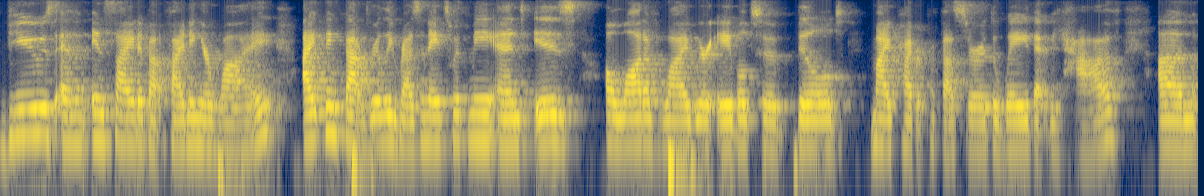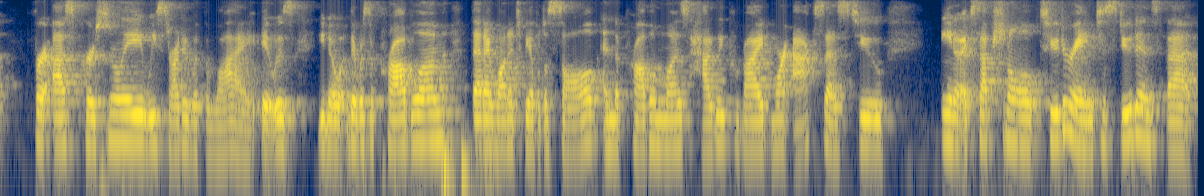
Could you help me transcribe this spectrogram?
views and insight about finding your why. I think that really resonates with me and is a lot of why we're able to build my private professor the way that we have. Um, for us personally, we started with the why. It was, you know, there was a problem that I wanted to be able to solve. And the problem was how do we provide more access to you know exceptional tutoring to students that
